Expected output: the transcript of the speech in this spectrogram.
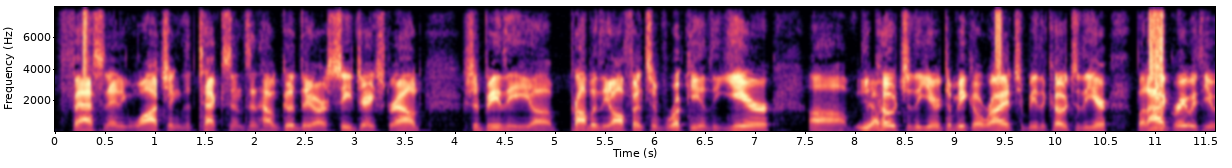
fascinating watching the Texans and how good they are. C.J. Stroud should be the uh, probably the offensive rookie of the year. Um, Yep. The coach of the year, DeMeco Ryan, should be the coach of the year. But I agree with you.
